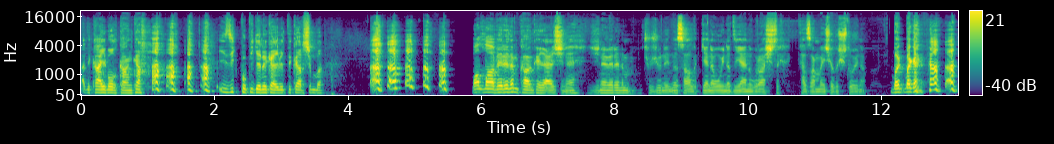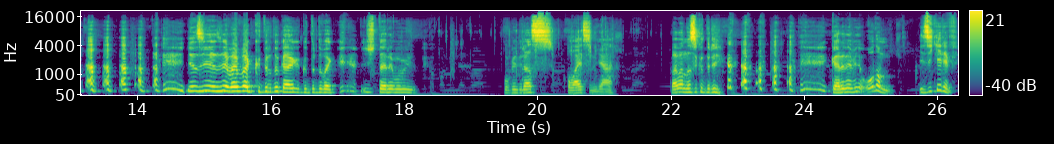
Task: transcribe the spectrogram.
Hadi kaybol kanka. İzik Popi gene kaybetti karşımda. Vallahi verelim kanka ya Jine. Jine verelim. Çocuğun eline sağlık. Gene oynadı yani uğraştı. Kazanmaya çalıştı oyunu. Bak bak. yazıyor yazıyor. Bak bak kudurdu kanka kudurdu bak. 3 tane bu. Popi biraz kolaysın ya. Bak bak nasıl kuduruyor. Karın. Oğlum ezik herif.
